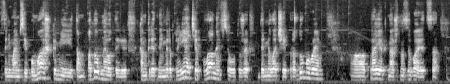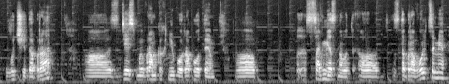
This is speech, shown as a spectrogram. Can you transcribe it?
занимаемся и бумажками и тому подобное, вот и конкретные мероприятия, планы, все вот уже до мелочей продумываем. Э, проект наш называется «Лучи добра», а, здесь мы в рамках него работаем а, совместно вот, а, с добровольцами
